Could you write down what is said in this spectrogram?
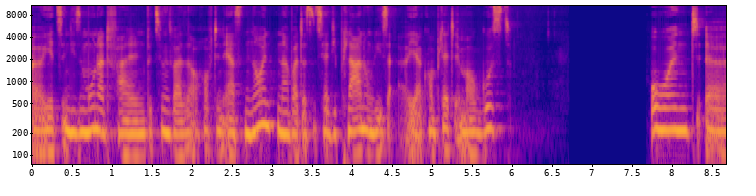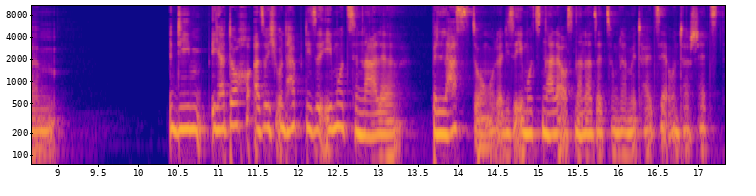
äh, jetzt in diesem Monat fallen, beziehungsweise auch auf den 1.9., aber das ist ja die Planung, die ist ja komplett im August. Und ähm, die, ja doch, also ich und habe diese emotionale Belastung oder diese emotionale Auseinandersetzung damit halt sehr unterschätzt.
